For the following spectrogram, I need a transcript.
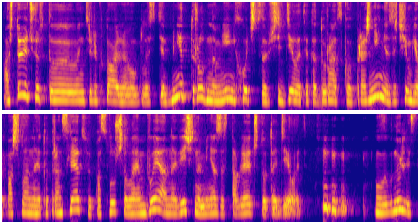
А что я чувствую в интеллектуальной области? Мне трудно, мне не хочется вообще делать это дурацкое упражнение. Зачем я пошла на эту трансляцию, послушала МВ, она вечно меня заставляет что-то делать. Улыбнулись,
